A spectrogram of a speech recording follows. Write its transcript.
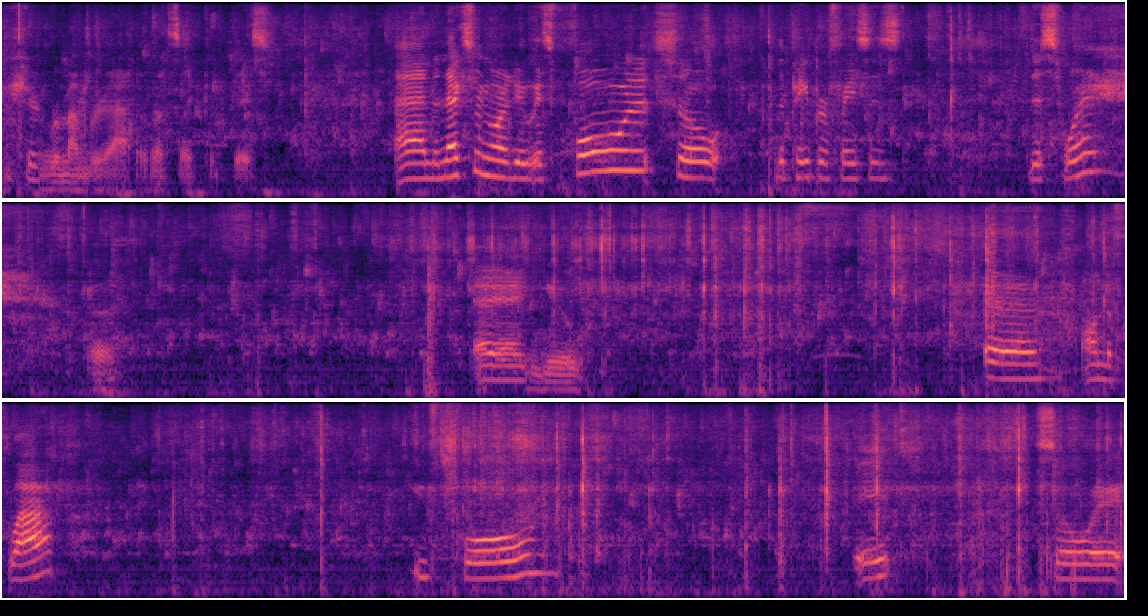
you should remember that. That's like, this. And the next thing I want to do is fold it so the paper faces this way. Uh, and you uh, on the flap you fold it so it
